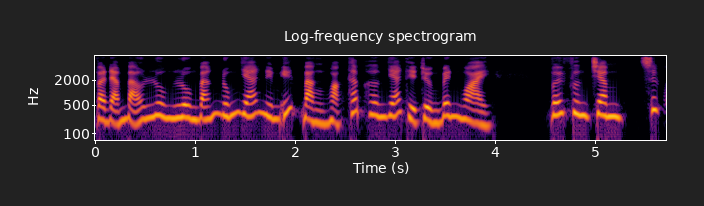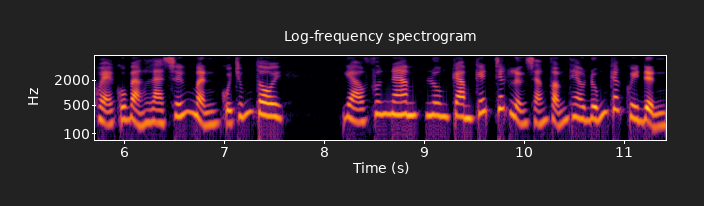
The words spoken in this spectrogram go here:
và đảm bảo luôn luôn bán đúng giá niêm yết bằng hoặc thấp hơn giá thị trường bên ngoài. Với phương châm, sức khỏe của bạn là sứ mệnh của chúng tôi. Gạo phương Nam luôn cam kết chất lượng sản phẩm theo đúng các quy định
